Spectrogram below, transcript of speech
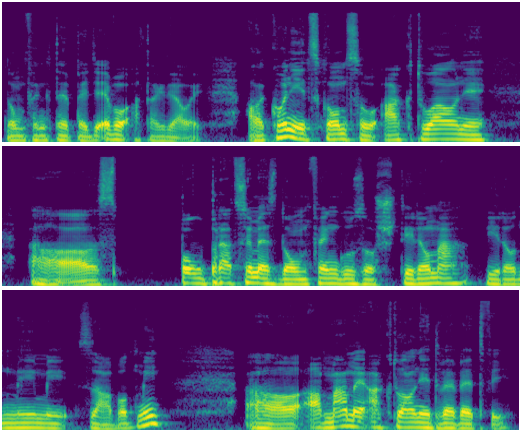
Dongfeng T5 Evo a tak ďalej. Ale koniec koncov aktuálne uh, spolupracujeme s Dongfengu so štyroma výrobnými závodmi uh, a máme aktuálne dve vetvy.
